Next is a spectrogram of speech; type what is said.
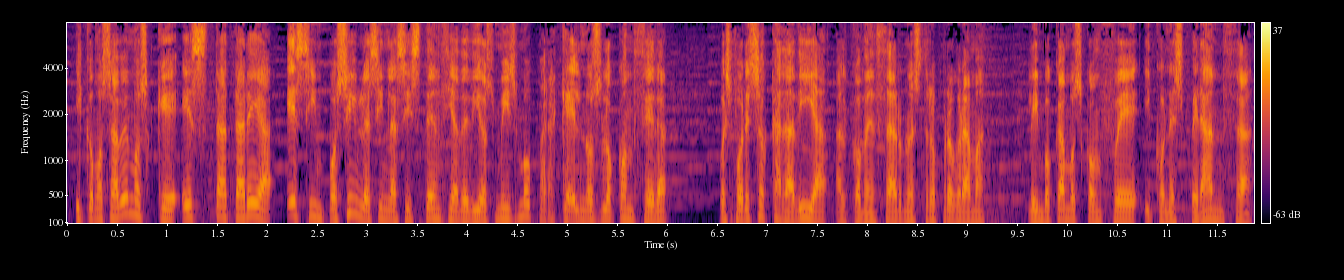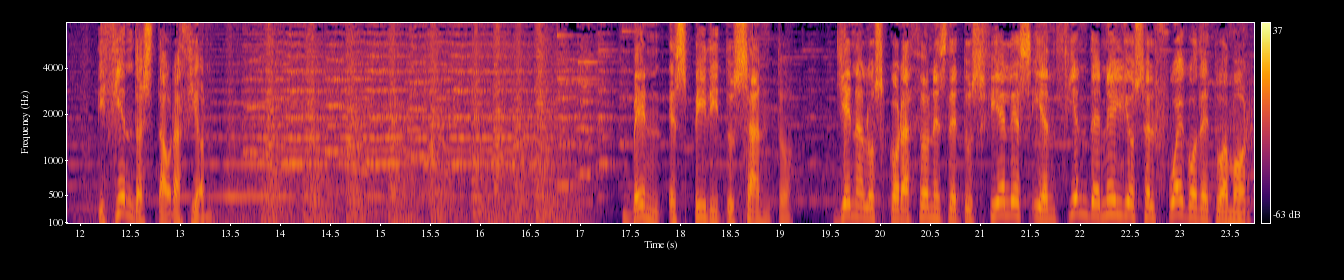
Y como sabemos que esta tarea es imposible sin la asistencia de Dios mismo para que Él nos lo conceda, pues por eso cada día, al comenzar nuestro programa, le invocamos con fe y con esperanza, diciendo esta oración. Ven Espíritu Santo, llena los corazones de tus fieles y enciende en ellos el fuego de tu amor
